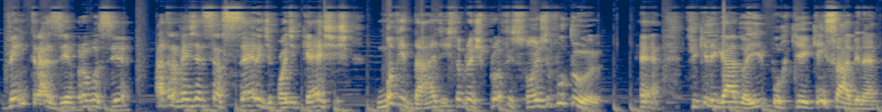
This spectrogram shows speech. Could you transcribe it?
vêm trazer para você, através dessa série de podcasts, novidades sobre as profissões do futuro. É, fique ligado aí porque, quem sabe, né?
